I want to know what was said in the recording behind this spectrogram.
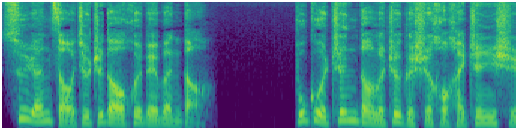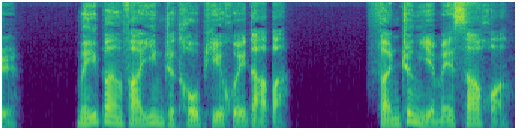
虽然早就知道会被问到，不过真到了这个时候，还真是没办法，硬着头皮回答吧，反正也没撒谎。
